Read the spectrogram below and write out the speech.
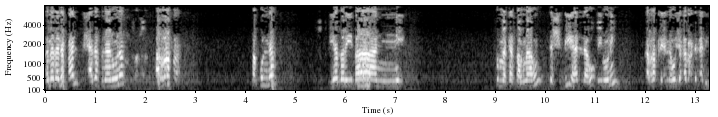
فماذا نفعل؟ حذفنا نون الرفع. فقلنا يضربان ثم كسرناه تشبيها له بنون الرفع لأنه جاء بعد الألف.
